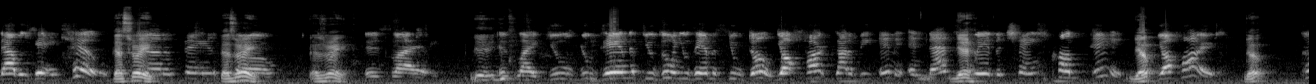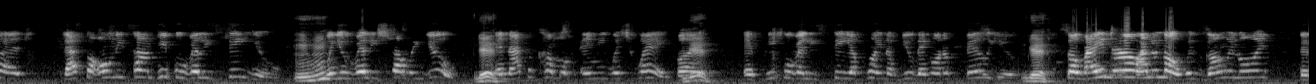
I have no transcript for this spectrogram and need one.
that was getting killed. That's right. You know what I'm saying? That's so right. That's right. It's like Yeah, you, it's like you you damned if you do and you damned if you don't. Your heart gotta be in it, and that's Yeah. where the change comes in. Yep. Your heart, yep. because that's the only time people really see you Mm-hmm. when you're really showing you, Yeah. and that could come up any which way. But Yeah. If people really see your point of view, they're gonna feel you. Yeah. So right now, I don't know what's going on. The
